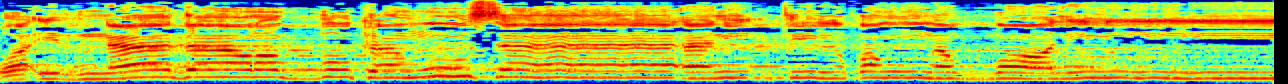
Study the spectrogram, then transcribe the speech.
وَإِذْ نَادَىٰ رَبُّكَ مُوسَىٰ أَنِ ائْتِ الْقَوْمَ الظَّالِمِينَ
